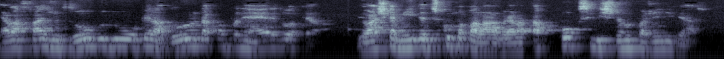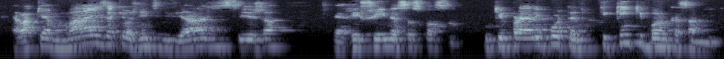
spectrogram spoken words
ela faz o jogo do operador da companhia aérea do hotel. Eu acho que a mídia, desculpa a palavra, ela tá pouco se lixando com a agente de viagem. Ela quer mais é que o agente de viagem seja é, refém dessa situação. Porque para ela é importante, porque quem que banca essa mídia?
